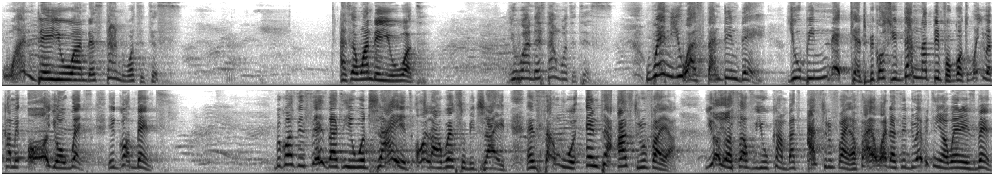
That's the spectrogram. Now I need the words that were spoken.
one day you understand what it is. I said, one day you what? You understand what it is. When you are standing there, you'll be naked because you've done nothing for God. When you were coming, all your works, it got bent. Because it says that he will try it. All our works will be tried. And some will enter us through fire. You yourself, you come, but as through fire. Fire, what does it do? Everything you're wearing is bent.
